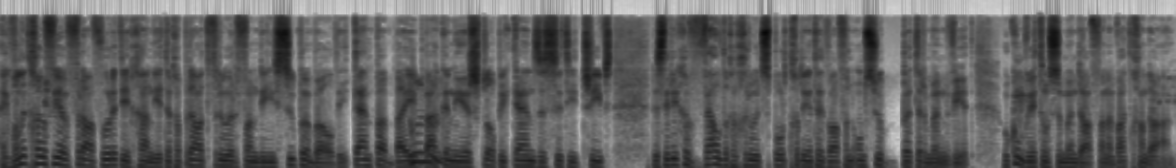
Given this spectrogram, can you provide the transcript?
Ek wil net gou vir jou vra voordat jy gaan, jy het nou gepraat vroeër van die Super Bowl, die Tampa Bay hmm. Buccaneers klop die Kansas City Chiefs. Dis hierdie geweldige groot sportgeleentheid waarvan ons so bitter min weet. Hoekom weet ons so min daarvan en wat gaan daaraan?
